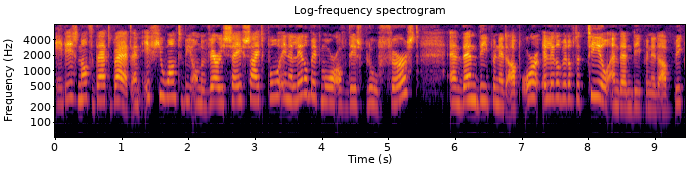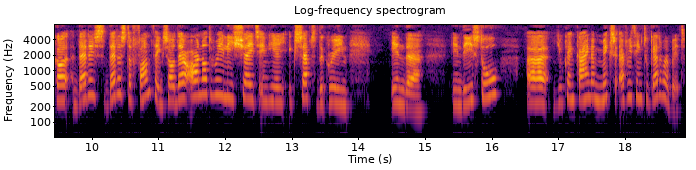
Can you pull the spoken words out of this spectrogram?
it is not that bad. And if you want to be on the very safe side, pull in a little bit more of this blue first and then deepen it up. Or a little bit of the teal and then deepen it up. Because that is that is the fun thing. So there are not really shades in here except the green in the in these two uh, you can kind of mix everything together a bit.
